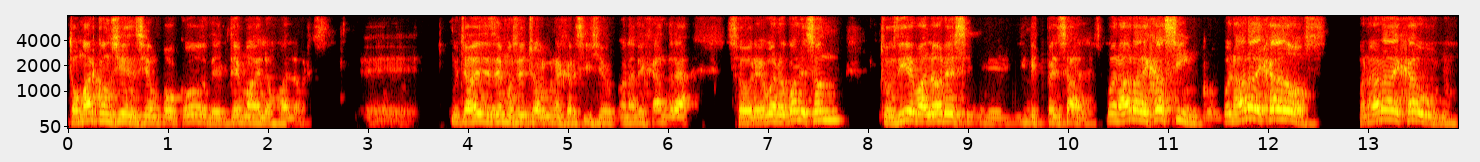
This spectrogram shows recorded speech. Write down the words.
tomar conciencia un poco del tema de los valores. Eh, muchas veces hemos hecho algún ejercicio con Alejandra sobre, bueno, ¿cuáles son tus 10 valores eh, indispensables? Bueno, ahora deja 5, bueno, ahora deja 2, bueno, ahora deja 1.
